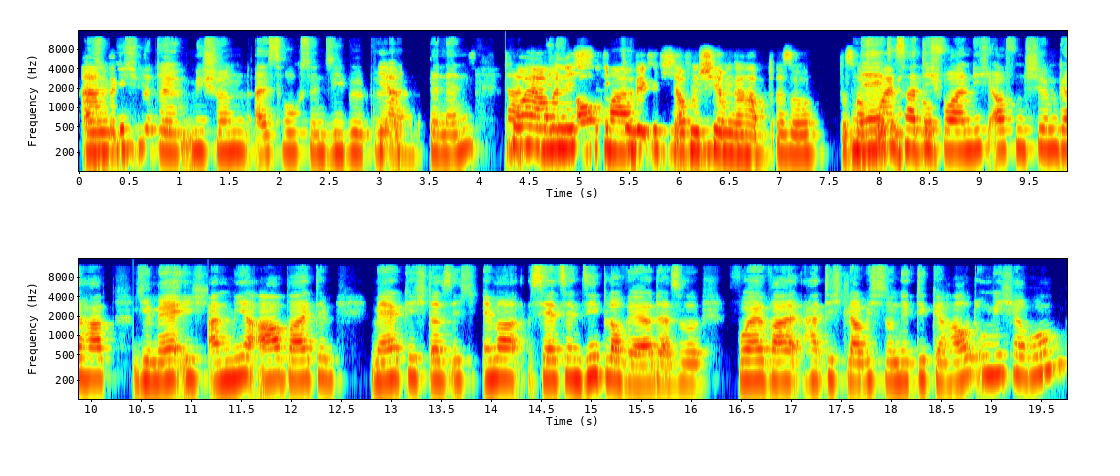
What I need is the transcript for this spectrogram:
Also ähm, ich würde mich schon als hochsensibel be ja. benennen. Vorher aber nicht, nicht so wirklich auf dem Schirm gehabt. Also das war nee, das hatte ich vorher nicht auf dem Schirm gehabt. Je mehr ich an mir arbeite, merke ich, dass ich immer sehr sensibler werde. Also vorher war, hatte ich, glaube ich, so eine dicke Haut um mich herum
